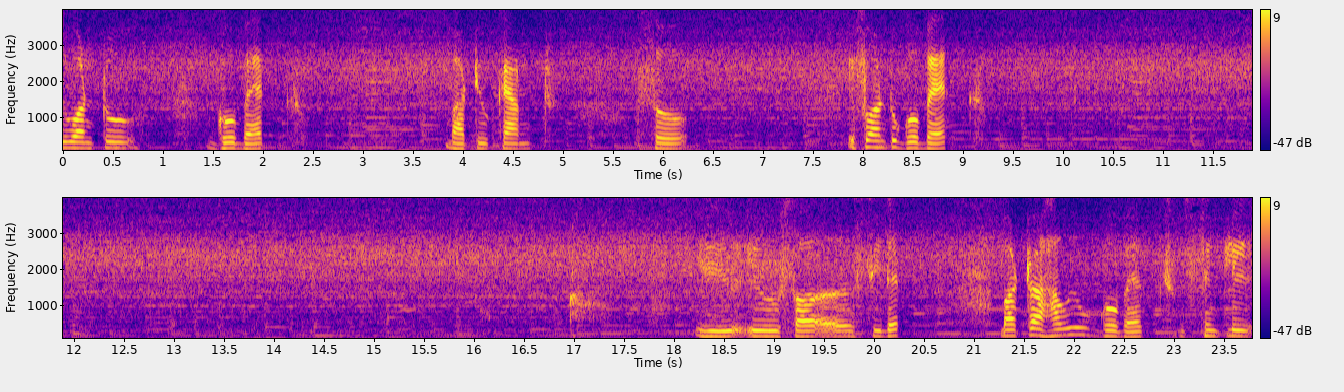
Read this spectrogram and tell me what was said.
you want to go back but you can't. So if you want to go back you, you saw uh, see that. But uh, how you go back? Simply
